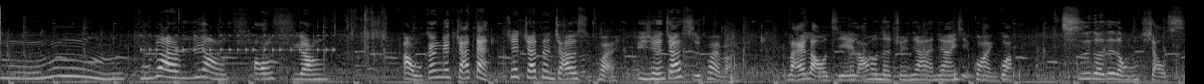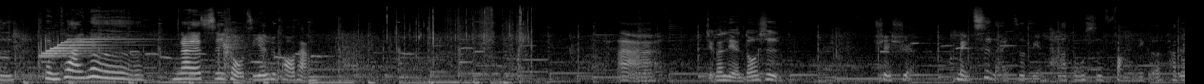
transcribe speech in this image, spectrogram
嗯，涂料量，超香。啊，我刚刚加蛋，现在加蛋加二十块，以前加十块吧。来老街，然后呢，全家人这样一起逛一逛，吃个这种小吃，很快乐。那再吃一口，直接去泡汤。啊，整个脸都是血血。每次来这边，他都是放那个，他都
